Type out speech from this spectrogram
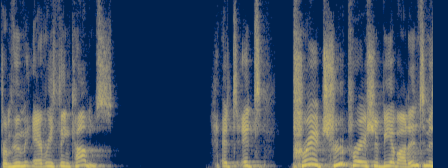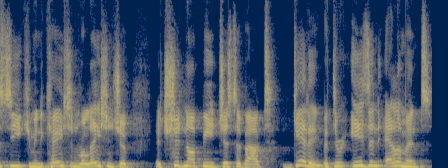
from whom everything comes. It's, it's prayer, true prayer should be about intimacy, communication, relationship. It should not be just about getting, but there is an element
